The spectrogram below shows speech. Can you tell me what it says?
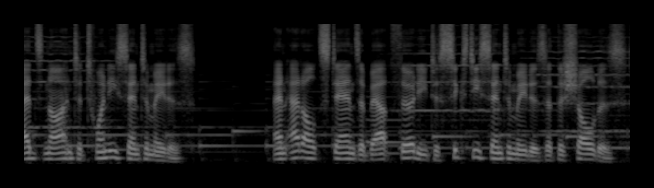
adds 9 to 20 centimeters. An adult stands about 30 to 60 centimeters at the shoulders.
